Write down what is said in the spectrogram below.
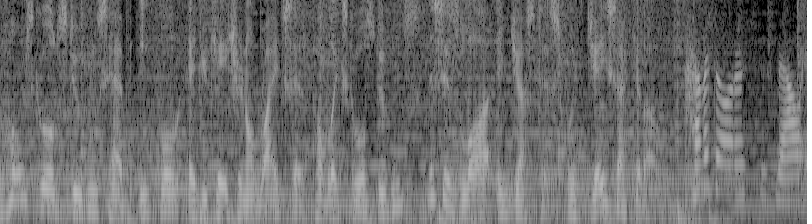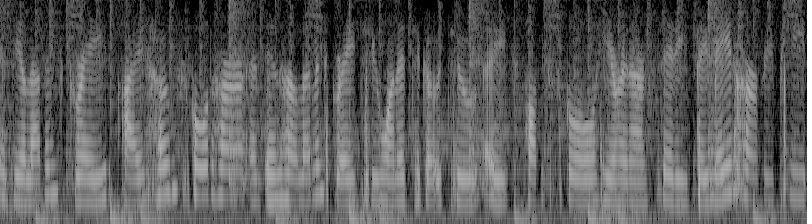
homeschooled students have equal educational rights as public school students? This is Law and Justice with Jay Sekulow. I have a daughter now in the 11th grade. I homeschooled her, and in her 11th grade, she wanted to go to a public school here in our city. They made her repeat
